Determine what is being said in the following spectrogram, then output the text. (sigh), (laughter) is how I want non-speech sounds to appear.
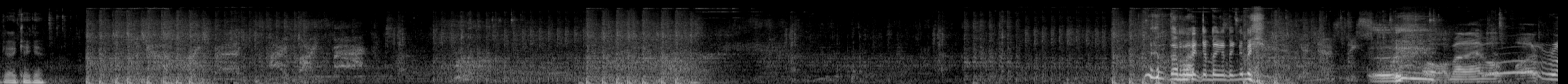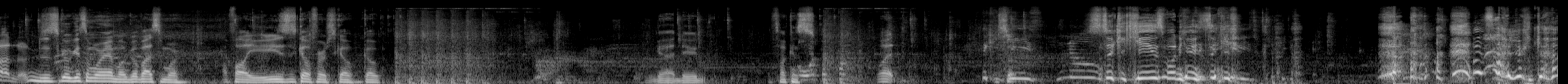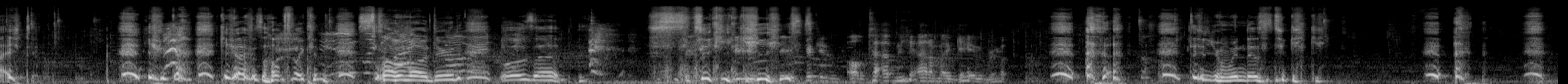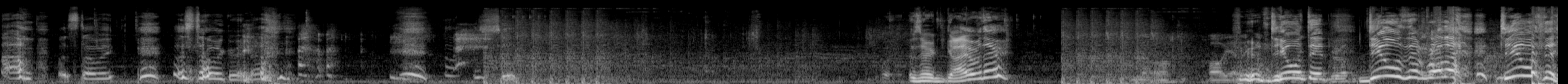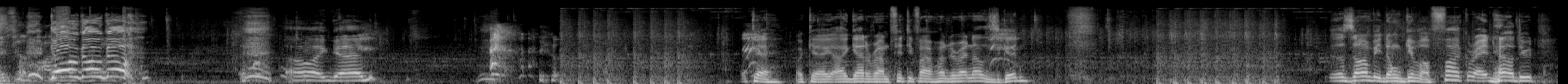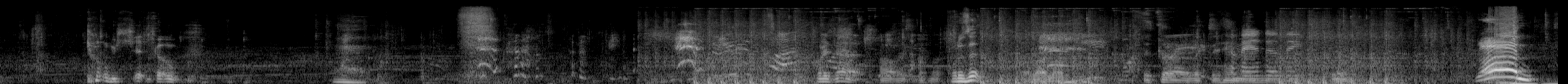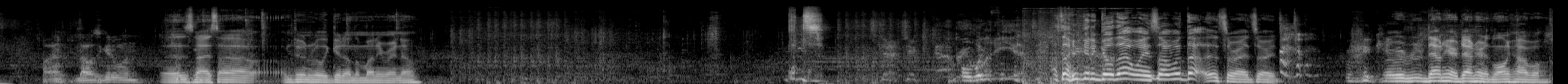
Okay, okay, okay. Oh, I'm out of ammo. Fuck. Run. Just go get some more ammo. Go buy some more. I'll follow you. You just go first. Go, go. God, dude. Fucking. Oh, what the fuck? what? Sticky So- keys! No! Sticky keys? What do you mean sticky? Keys, keys. (laughs) I saw your guide. You got. You was all fucking slow mo, dude. What was that? Sticky (laughs) keys. Freaking all tap me out of my game, bro. (laughs) Dude, your Windows sticky key. Ow, my stomach. My stomach right now. oh, shit. Is there a guy over there? No. Oh, yeah. We're gonna deal with it. Bro. Deal with it, brother. (laughs) Deal with it. Go, go, go. (laughs) Oh my god. (laughs) Okay, okay, I got around 5,500 right now. This is good. The zombie don't give a fuck right now, dude. Oh, shit, go. What is that? Oh, it's, not- What is it? it's uh, like the hammer. Commando thing. Run! Oh, that- that was a good one. That was nice. Uh, I'm doing really good on the money right now. Oh, what I thought you were gonna go that way, so I went that. That's alright, it's alright. (laughs) We're we're down here, down here, in the long hobble.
